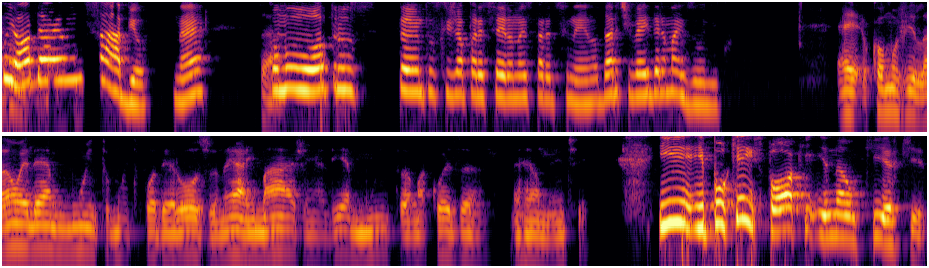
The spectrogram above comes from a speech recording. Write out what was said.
O Yoda é um sábio, né? Tá. Como outros tantos que já apareceram na história do cinema. O Darth Vader é mais único. É, como vilão, ele é muito, muito poderoso, né? A imagem ali é muito, é uma coisa é realmente. E, e por que Spock e não Kirk?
